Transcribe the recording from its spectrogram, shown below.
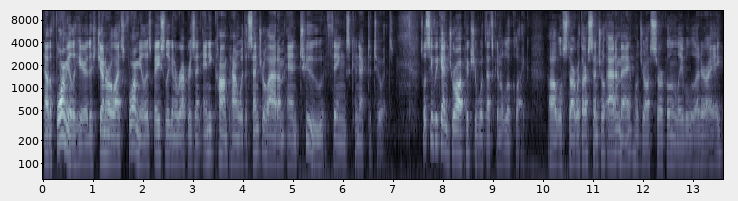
Now the formula here, this generalized formula, is basically going to represent any compound with a central atom and two things connected to it. So let's see if we can draw a picture of what that's going to look like. Uh, we'll start with our central atom A. We'll draw a circle and label the letter A.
